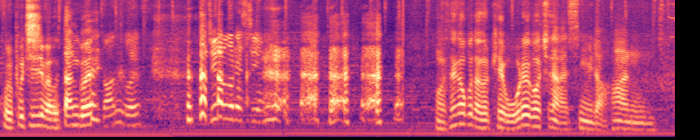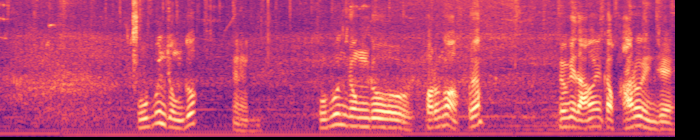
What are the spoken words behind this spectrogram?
골프 치지 말고 딴 거해? 딴 거요? 제가 그랬어요. 어, 생각보다 그렇게 오래 걷지는 않습니다. 한 5분 정도? 네. 5분 정도 걸은 것 같고요. 여기 나오니까 바로 이제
